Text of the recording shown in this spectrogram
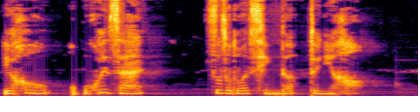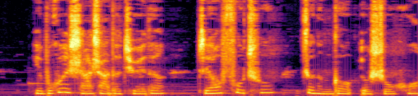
以后我不会再自作多情的对你好，也不会傻傻的觉得只要付出就能够有收获。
